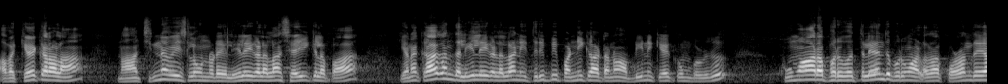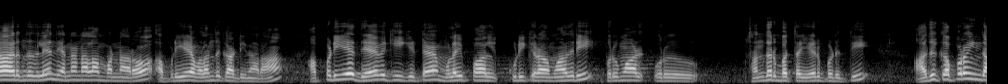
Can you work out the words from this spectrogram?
அவள் கேட்குறாளாம் நான் சின்ன வயசில் உன்னுடைய லீலைகளெல்லாம் சேவிக்கலப்பா. எனக்காக அந்த லீலைகளெல்லாம் நீ திருப்பி பண்ணி காட்டணும் அப்படின்னு கேட்கும் பொழுது குமார பருவத்திலேருந்து பெருமாள் அதாவது குழந்தையாக இருந்ததுலேருந்து என்னென்னலாம் பண்ணாரோ அப்படியே வளர்ந்து காட்டினாராம். அப்படியே தேவகி கிட்ட முளைப்பால் குடிக்கிற மாதிரி பெருமாள் ஒரு சந்தர்ப்பத்தை ஏற்படுத்தி அதுக்கப்புறம் இந்த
